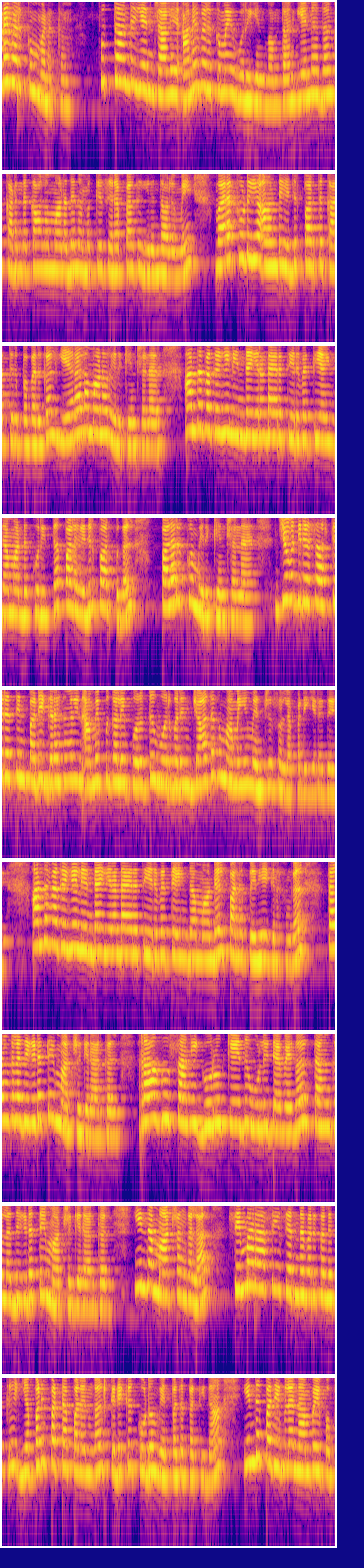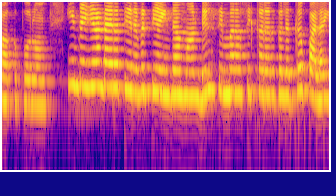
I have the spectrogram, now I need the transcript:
அனைவருக்கும் வணக்கம். புத்தாண்டு என்றாலே அனைவருக்குமே ஒரு இன்பம்தான். என்னதான் கடந்த காலமானது நமக்கு சிறப்பாக இருந்தாலுமே வரக்கூடிய ஆண்டு எதிர்பார்த்து காத்திருப்பவர்கள் ஏராளமானோர் இருக்கின்றனர். அந்த வகையில் இந்த இரண்டாயிரத்தி இருபத்தி ஐந்தாம் ஆண்டு குறித்த பல எதிர்பார்ப்புகள் பலருக்கும் இருக்கின்றன. ஜோதிட சாஸ்திரத்தின்படி கிரகங்களின் அமைப்புகளை பொறுத்து ஒருவரின் ஜாதகம் அமையும் என்று சொல்லப்படுகிறது. அந்த வகையில் இந்த இரண்டாயிரத்தி இருபத்தி ஐந்தாம் ஆண்டில் பல பெரிய கிரகங்கள் தங்களது இடத்தை மாற்றுகிறார்கள். ராகு சனி குரு கேது உள்ளிட்டவைகள் தங்களது இடத்தை மாற்றுகிறார்கள். இந்த மாற்றங்களால் சிம்ம ராசியை சேர்ந்தவர்களுக்கு எப்படிப்பட்ட பலன்கள் கிடைக்கக்கூடும் என்பதை பற்றி தான் இந்த பதிவில் நாம் இப்போ பார்க்க போகிறோம் இந்த இரண்டாயிரத்தி இருபத்தி ஐந்தாம் ஆண்டில் சிம்ம ராசிக்காரர்களுக்கு பல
